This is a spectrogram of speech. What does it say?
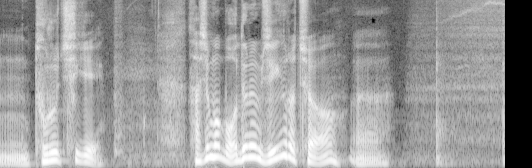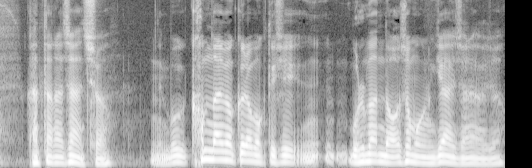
음, 두루치기. 사실 뭐 모든 음식이 그렇죠. 어, 간단하지 않죠. 뭐 컵라면 끓여 먹듯이 물만 넣어서 먹는 게 아니잖아요. 그죠?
